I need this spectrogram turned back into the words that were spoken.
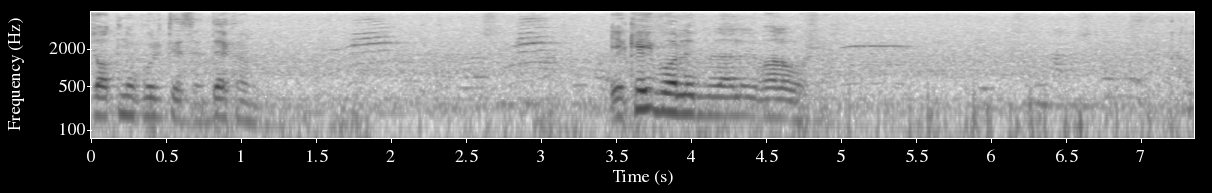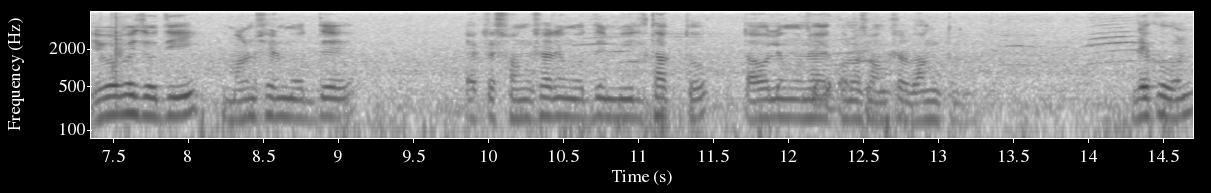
যত্ন করিতেছে, দেখুন। একেই বলে বিড়ালের ভালোবাসা। এভাবে যদি মানুষের মধ্যে একটা সংসারের মধ্যে মিল থাকতো, তাহলে মনে হয় কোনো সংসার ভাঙতো না। দেখুন,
